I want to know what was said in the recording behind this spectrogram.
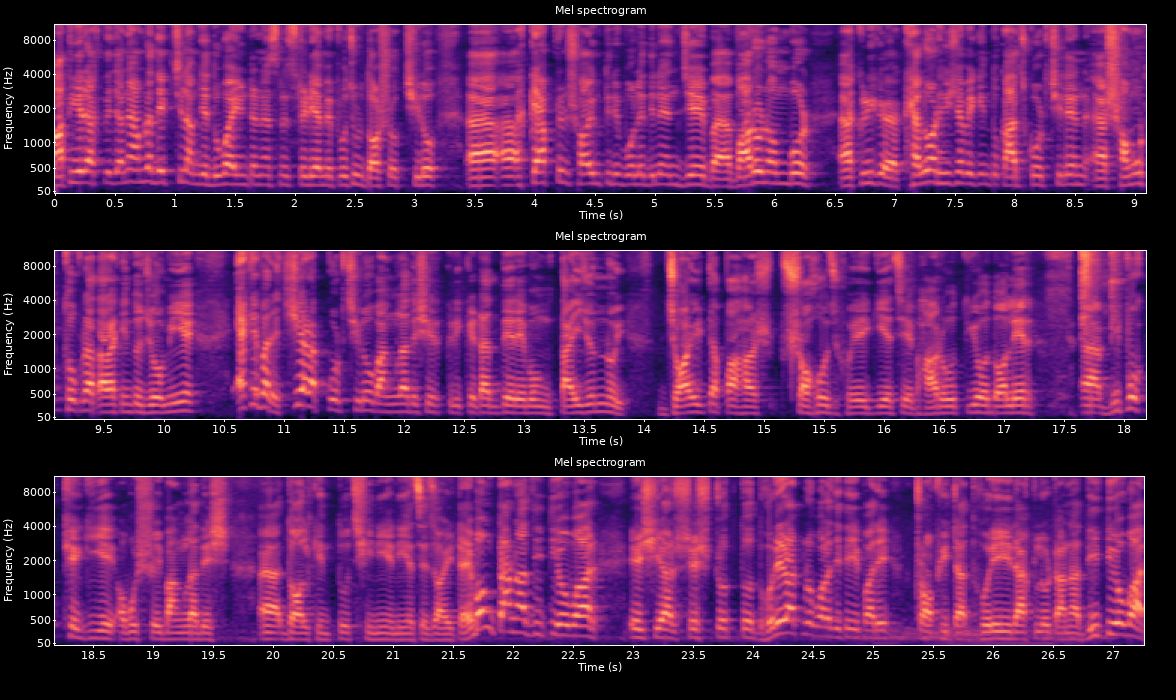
মাতিয়ে রাখতে জানে। আমরা দেখছিলাম যে দুবাই ইন্টারন্যাশনাল স্টেডিয়ামে প্রচুর দর্শক ছিল। ক্যাপ্টেন স্বয়ং তিনি বলে দিলেন যে বারো নম্বর খেলোয়াড় হিসেবে কিন্তু কাজ করছিলেন সমর্থকরা, তারা কিন্তু জমিয়ে একেবারে চেয়ার আপ করছিল বাংলাদেশের ক্রিকেটারদের এবং তাই জন্যই জয়টা পাহা সহজ হয়ে গিয়েছে। ভারতীয় দলের বিপক্ষে গিয়ে অবশ্যই বাংলাদেশ দল কিন্তু ছিনিয়ে নিয়েছে জয়টা। এবং টানা দ্বিতীয়বার এশিয়ার শ্রেষ্ঠত্ব ধরে রাখল বলা যেতেই পারে। ট্রফিটা ধরেই রাখল টানা দ্বিতীয়বার।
